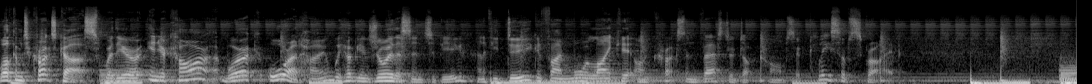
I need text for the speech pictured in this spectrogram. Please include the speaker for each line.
Speaker 1: Welcome to Cruxcast. Whether you're in your car, at work, or at home, we hope you enjoy this interview. And if you do, you can find more like it on cruxinvestor.com. So please subscribe.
